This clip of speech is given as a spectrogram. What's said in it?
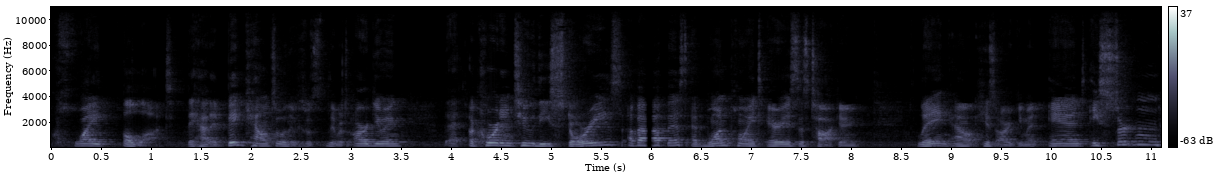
quite a lot. They had a big council, there was, there was arguing. According to these stories about this, at one point, Arius is talking, laying out his argument, and a certain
